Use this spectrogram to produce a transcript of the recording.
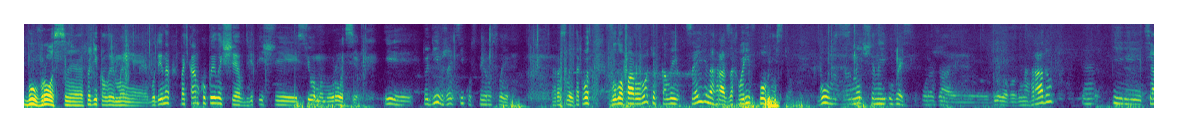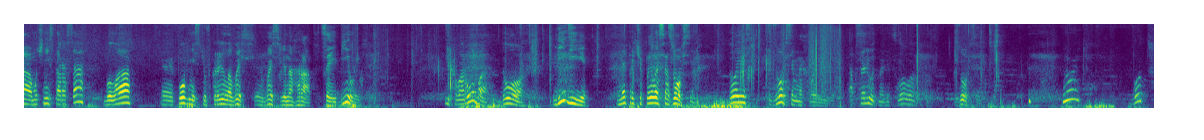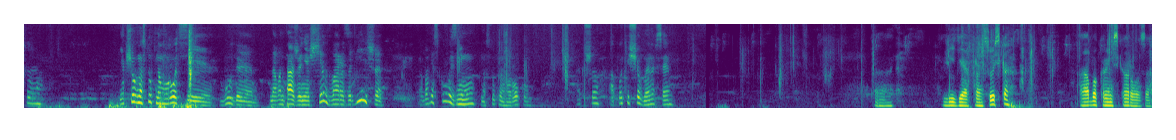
був рос е, тоді, коли ми будинок батькам купили ще в 2007 році. І тоді вже ці кусти росли. росли. Так от, було пару років, коли цей виноград захворів повністю. Був знищений увесь урожай білого винограду. І ця мучніста роса була е, повністю вкрила весь, весь виноград, цей білий. І хвороба до Лідії не причепилася зовсім. Тобто зовсім не хворіє. Абсолютно від слова зовсім. Ну, от, е, якщо в наступному році буде навантаження ще в два рази більше, обов'язково зніму наступного року. Так що, а поки що в мене все. Так. Лідія французька або кримська роза.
